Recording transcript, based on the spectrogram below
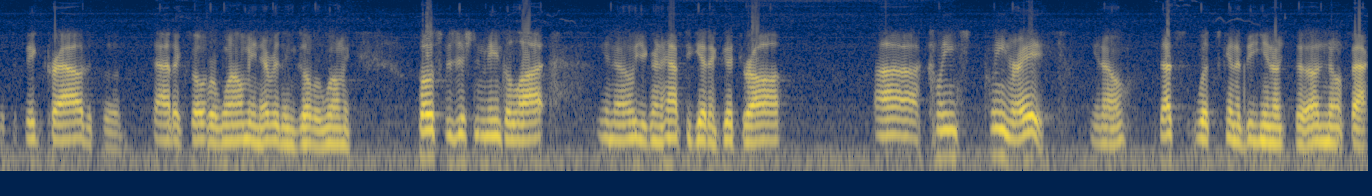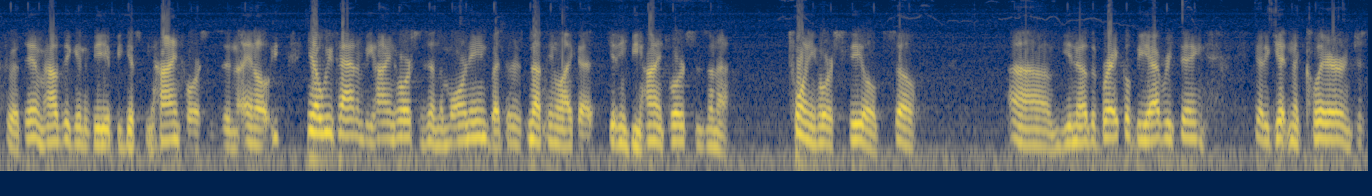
It's a big crowd. It's a paddock's overwhelming. Everything's overwhelming. Post position means a lot. You know, you're going to have to get a good draw, uh, clean clean race. You know, that's what's going to be. You know, the unknown factor with him. How's he going to be if he gets behind horses? And you know, you know, we've had him behind horses in the morning, but there's nothing like a getting behind horses in a 20 horse field. So, um, you know, the break will be everything. Got to get in the clear and just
